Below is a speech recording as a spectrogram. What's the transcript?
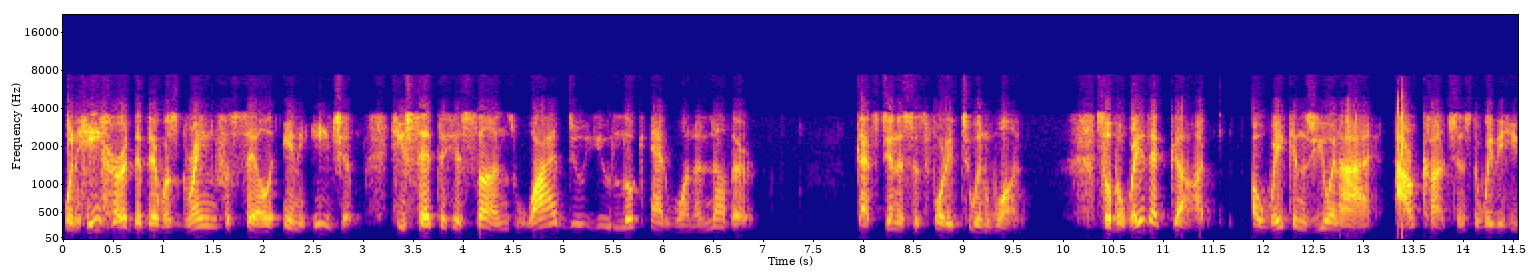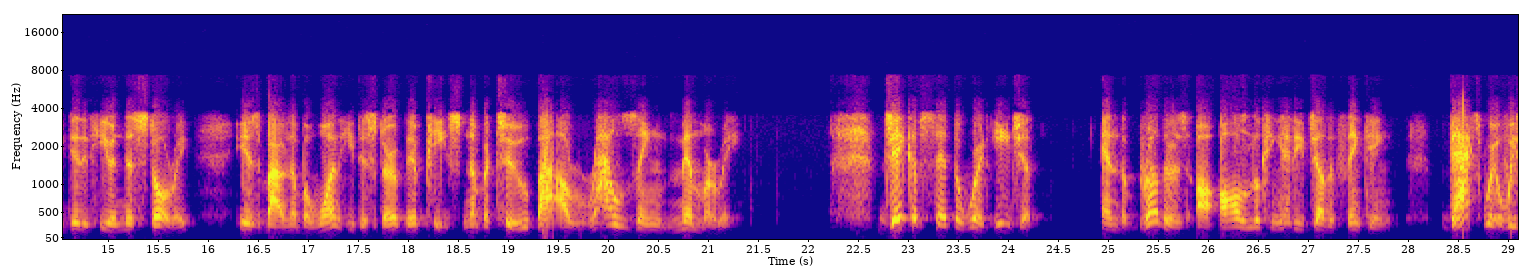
When he heard that there was grain for sale in Egypt, he said to his sons, Why do you look at one another? That's Genesis 42 and 1. So the way that God awakens you and I, our conscience, the way that he did it here in this story, is by number one, he disturbed their peace. Number two, by arousing memory. Jacob said the word Egypt, and the brothers are all looking at each other thinking, that's where we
